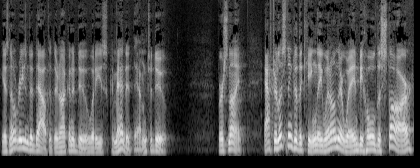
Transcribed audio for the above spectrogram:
He has no reason to doubt that they're not going to do what he's commanded them to do. Verse 9 After listening to the king, they went on their way, and behold, the star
